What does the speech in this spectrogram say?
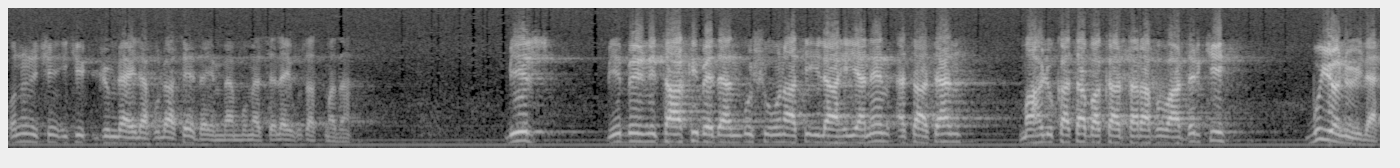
Onun için iki cümleyle hulase edeyim ben bu meseleyi uzatmadan. Bir, birbirini takip eden bu şuunat-ı ilahiyenin esasen mahlukata bakar tarafı vardır ki, bu yönüyle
